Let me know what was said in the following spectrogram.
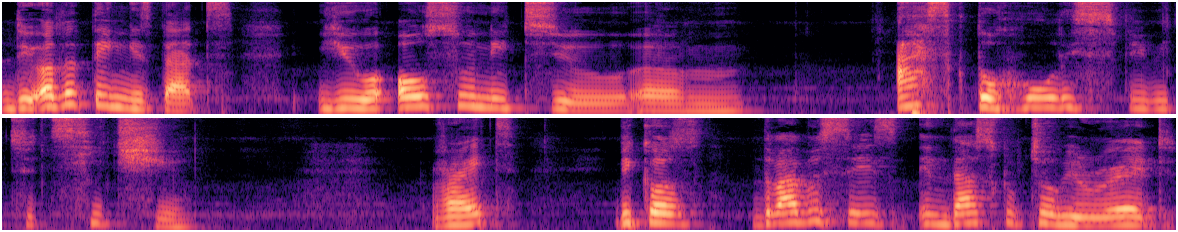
the other thing is that you also need to um ask the Holy Spirit to teach you right? Because the Bible says in that scripture we read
